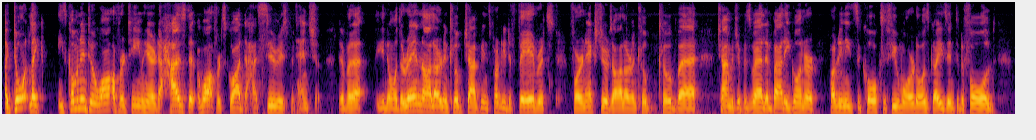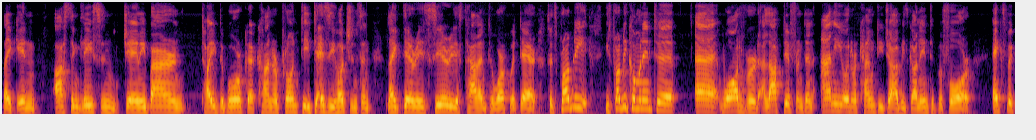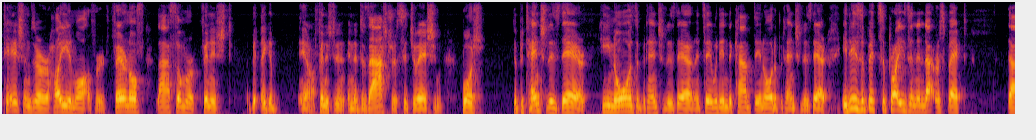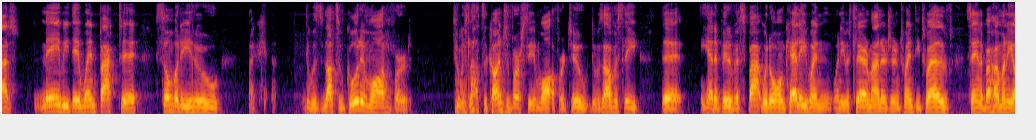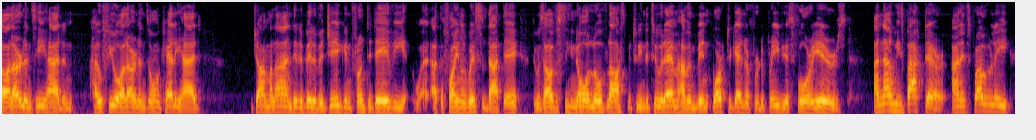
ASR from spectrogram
I don't like. He's coming into a Waterford team here that has the Waterford squad that has serious potential. They've a, you know, the reigning All Ireland club champions, probably the favourites for next year's All Ireland club club uh, championship as well in Ballygunner. Probably needs to coax a few more of those guys into the fold, like in Austin Gleeson, Jamie Barron, Tadhg de Connor Prunty, Dessie Hutchinson. Like there is serious talent to work with there. So it's probably he's probably coming into uh, Waterford a lot different than any other county job he's gone into before. Expectations are high in Waterford. Fair enough. Last summer finished a bit like a you know finished in, in a disastrous situation, but the potential is there. He knows the potential is there, and I'd say within the camp they know the potential is there. It is a bit surprising in that respect that maybe they went back to somebody who, like, there was lots of good in Waterford. There was lots of controversy in Waterford too. There was obviously the he had a bit of a spat with Eoin Kelly when, when he was Clare manager in 2012, saying about how many All Irelands he had and how few All Irelands Eoin Kelly had. John Mullane did a bit of a jig in front of Davy at the final whistle that day. There was obviously no love lost between the two of them, having been worked together for the previous four years and now he's back there. And it's probably,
